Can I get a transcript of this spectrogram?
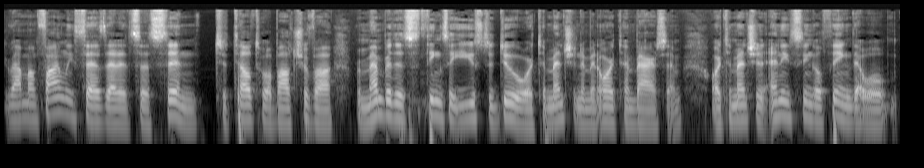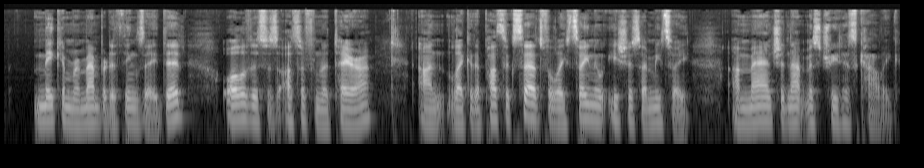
The Rambam finally says that it's a sin to tell to a Baal Tshuva, remember the things that you used to do, or to mention them in order to embarrass him, or to mention any single thing that will make him remember the things they did. All of this is also from the Torah. On like the pasuk says, "For ishas a man should not mistreat his colleague."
